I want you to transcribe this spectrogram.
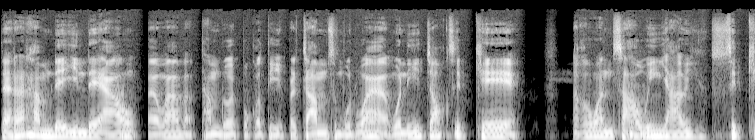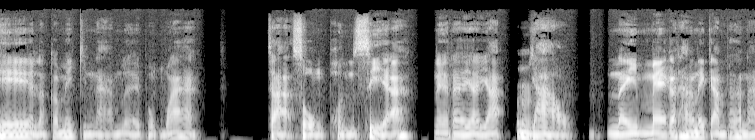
แต่ถ้าทำ day in day out แปลว่าแบบทำโดยปกติประจำสมมติว่าวันนี้จ็อก 10k แล้วก็วันเสาร์วิ่งยาวอีก 10k แล้วก็ไม่กินน้ำเลย ผมว่าจะส่งผลเสียในระยะยาว ในแม้กระทั่งในการพัฒนา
